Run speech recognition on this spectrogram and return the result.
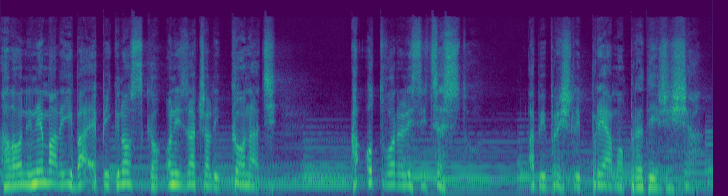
Ale oni nemali iba epignosko, oni začali konať a otvorili si cestu, aby prišli priamo pred Ježiša.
